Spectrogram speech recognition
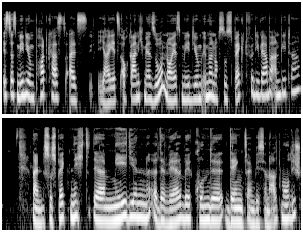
Ist das Medium Podcast als ja jetzt auch gar nicht mehr so neues Medium immer noch suspekt für die Werbeanbieter? Nein, suspekt nicht. Der Medien, äh, der Werbekunde denkt ein bisschen altmodisch.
